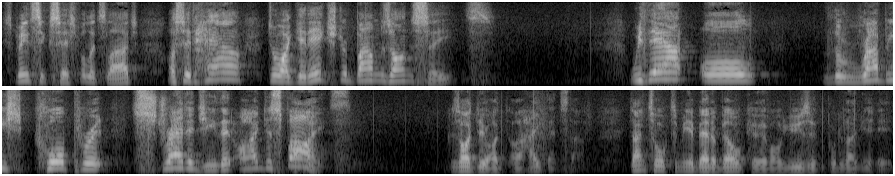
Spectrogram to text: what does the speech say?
He's been successful, it's large. I said, how do I get extra bums on seats without all the rubbish corporate strategy that I despise. Because I do, I, I, hate that stuff. Don't talk to me about a bell curve, I'll use it put it over your head.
